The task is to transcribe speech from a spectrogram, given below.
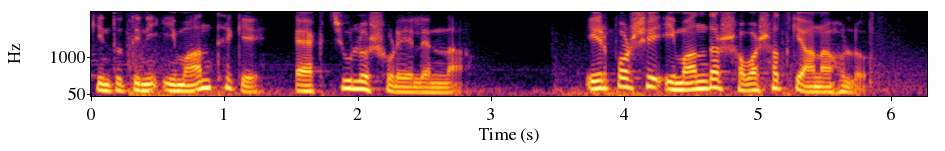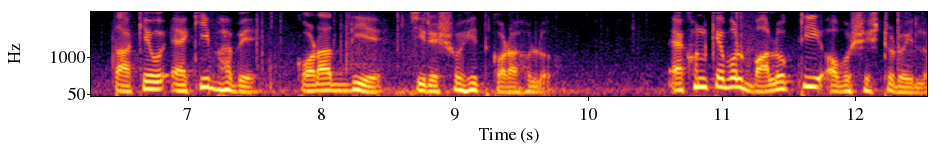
কিন্তু তিনি ইমান থেকে এক চুলও সরে এলেন না। এরপর সে ইমানদার সভাসদকে আনা হলো। তাকেও একইভাবে করাত দিয়ে চিরে শহীদ করা হলো। এখন কেবল বালকটিই অবশিষ্ট রইল।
